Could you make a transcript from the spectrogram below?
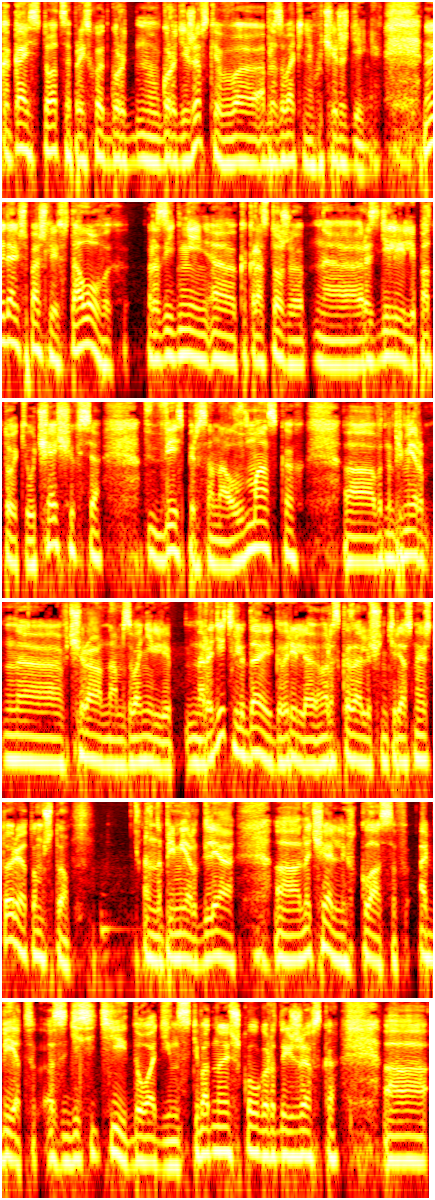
какая ситуация происходит в городе, ну, в Ижевске в образовательных учреждениях. Ну и дальше пошли. В столовых разъединение, как раз тоже разделили потоки учащихся, весь персонал в масках. Вот, например, вчера нам звонили родители, да, и говорили, рассказали очень интересную историю о том, что Например, для а, начальных классов обед с 10 до 11 в одной из школ города Ижевска. А,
